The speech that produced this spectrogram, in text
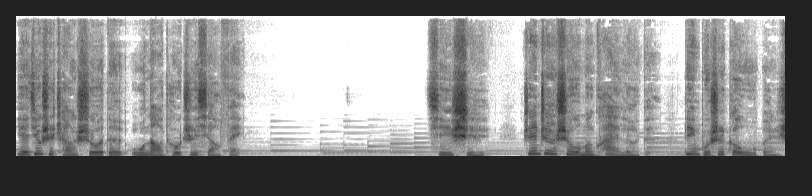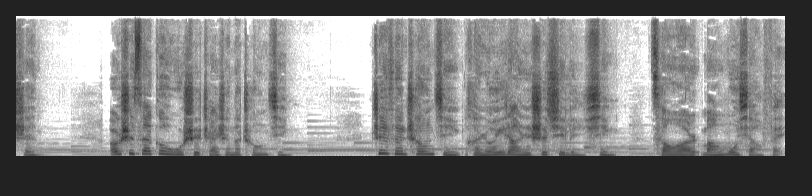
也就是常说的无脑透支消费。其实，真正使我们快乐的，并不是购物本身，而是在购物时产生的憧憬。这份憧憬很容易让人失去理性，从而盲目消费。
